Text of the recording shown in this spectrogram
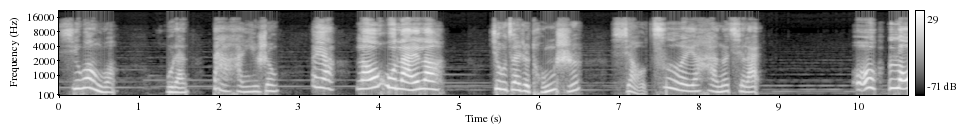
西望望，忽然。大喊一声：“哎呀，老虎来了！”就在这同时，小刺猬也喊了起来：“哦，老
